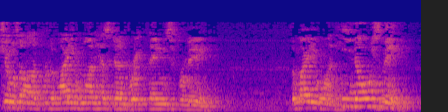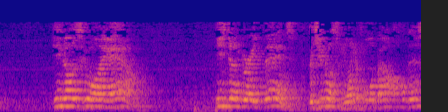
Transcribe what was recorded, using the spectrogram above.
She goes on, For the mighty one has done great things for me. The mighty one, he knows me. He knows who I am. He's done great things. But you know what's wonderful about all this?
